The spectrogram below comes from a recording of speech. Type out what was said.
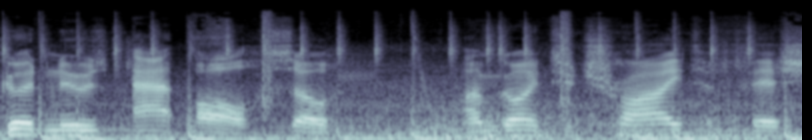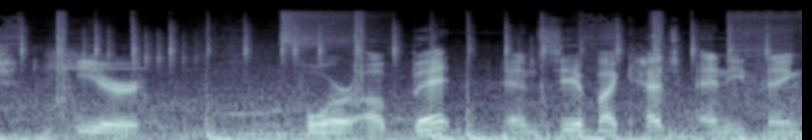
good news at all. So I'm going to try to fish here for a bit and see if I catch anything.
